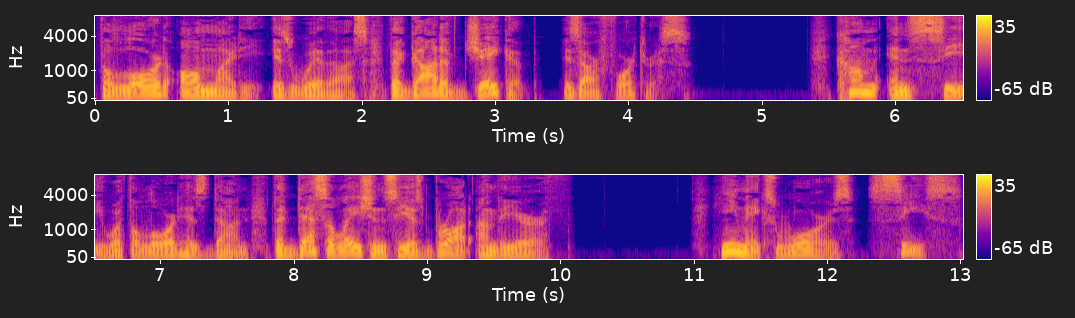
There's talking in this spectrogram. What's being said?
The lord almighty is with us. The god of jacob is our fortress. Come and see what the lord has done the desolations he has brought on the earth he makes wars cease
